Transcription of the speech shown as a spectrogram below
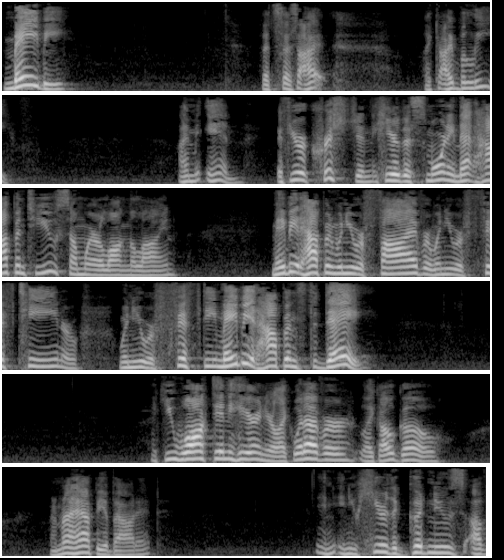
maybe that says, I, like, I believe. I'm in. If you're a Christian here this morning, that happened to you somewhere along the line. Maybe it happened when you were five or when you were 15 or when you were 50. Maybe it happens today. Like you walked in here and you're like, whatever, like I'll go. I'm not happy about it. And, and you hear the good news of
